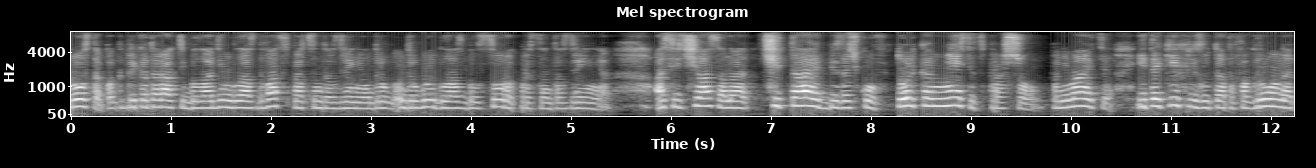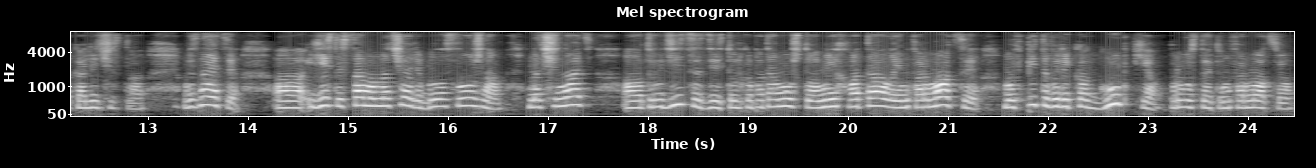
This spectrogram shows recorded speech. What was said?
Просто при катаракте был один глаз 20% зрения, другой глаз был 40% зрения. А сейчас она читает без очков. Только месяц прошел, понимаете? И таких результатов огромное количество. Вы знаете, а, если в самом начале было сложно начинать а, трудиться здесь только потому, что не хватало информации, мы впитывали как губки просто эту информацию,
